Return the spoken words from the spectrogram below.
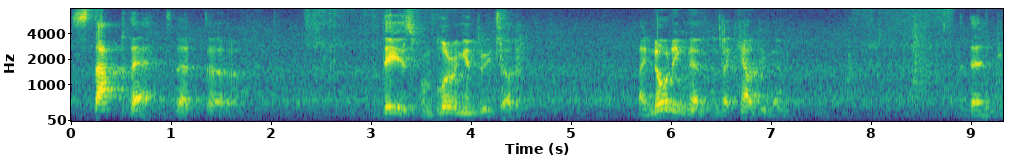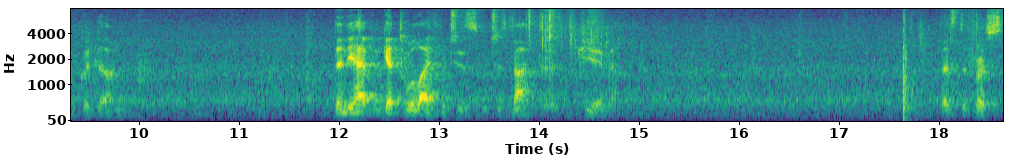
stop that that uh, days from blurring into each other by noting them and by counting them, and then you could. Um, then you have get to a life which is which is not uh. That's the first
